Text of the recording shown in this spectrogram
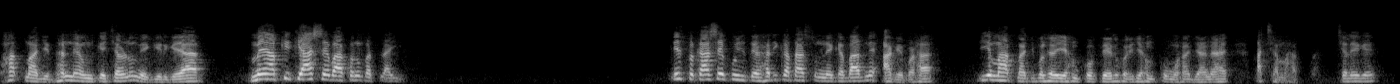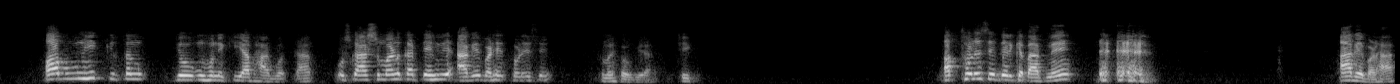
महात्मा जी धन्य उनके चरणों में गिर गया। मैं आपकी क्या सेवा करूँ बतलाइए। इस प्रकार से कुछ देर हरी कथा सुनने के बाद में आगे बढ़ा। ये महात्मा जी बोले हमको देर हो रही हमको वहाँ जाना है। अच्छा महात्मा चले गए। अब उन्हीं कीर्तन जो उन्होंने किया भागवत का, उसका स्मरण करते हुए आगे बढ़े थोड़े से। समय हो गया, ठीक। अब थोड़े से देर के बाद में आगे बढ़ा।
